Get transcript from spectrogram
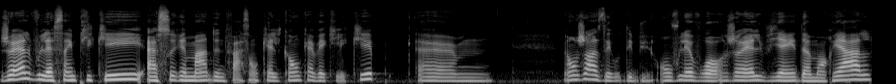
Joël voulait s'impliquer assurément d'une façon quelconque avec l'équipe. Euh, mais on jasait au début. On voulait voir. Joël vient de Montréal.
